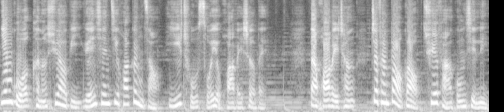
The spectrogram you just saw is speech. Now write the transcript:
英国可能需要比原先计划更早移除所有华为设备。但华为称这份报告缺乏公信力。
